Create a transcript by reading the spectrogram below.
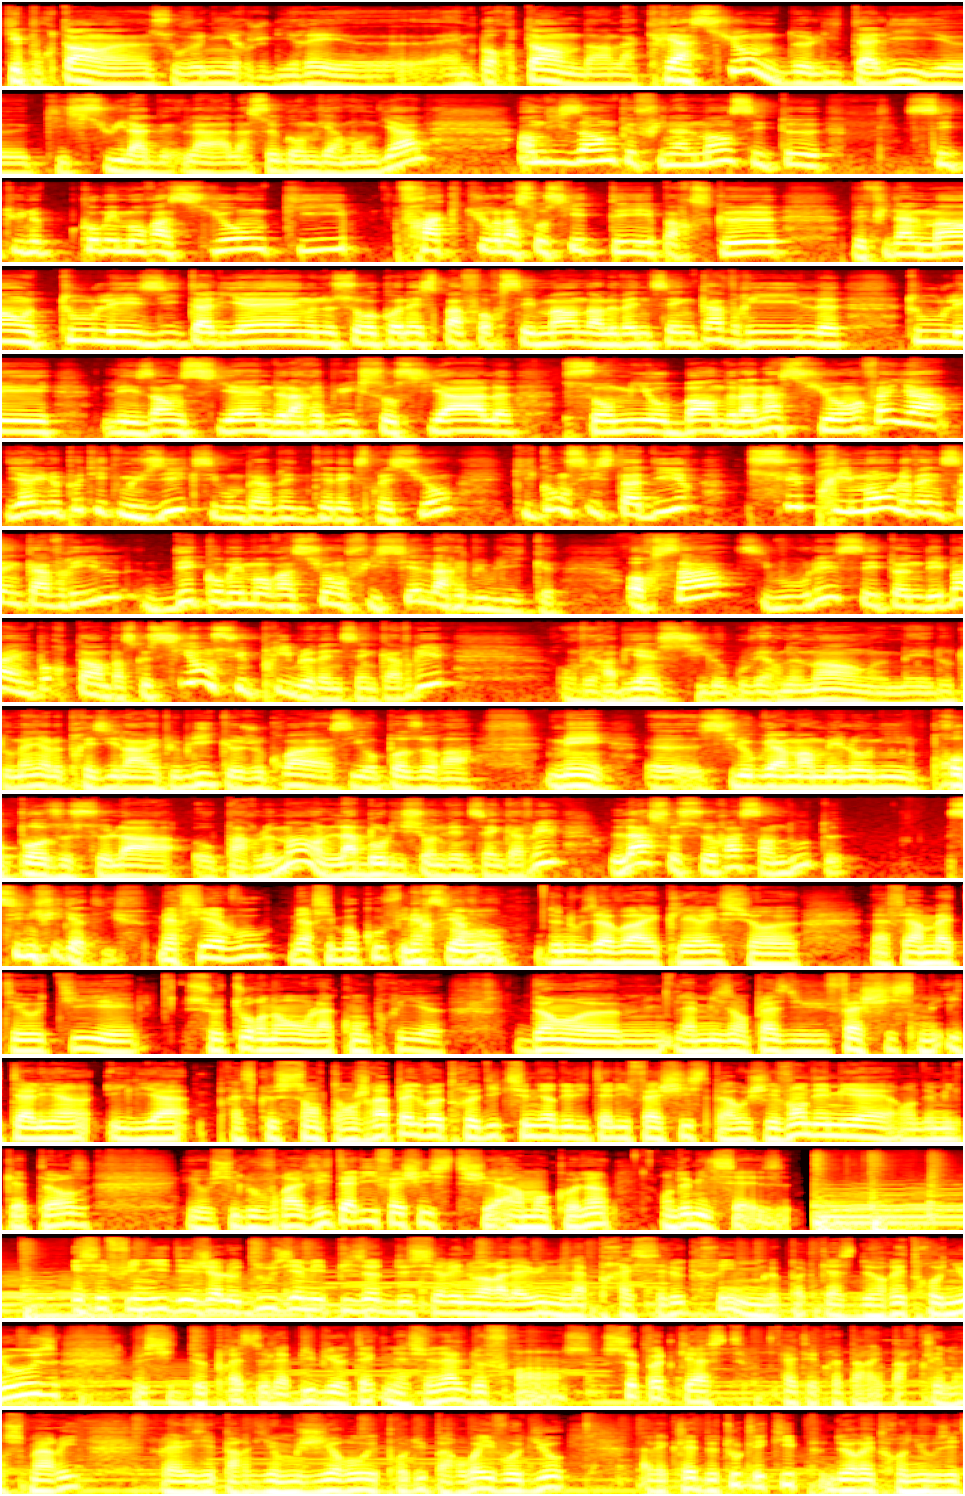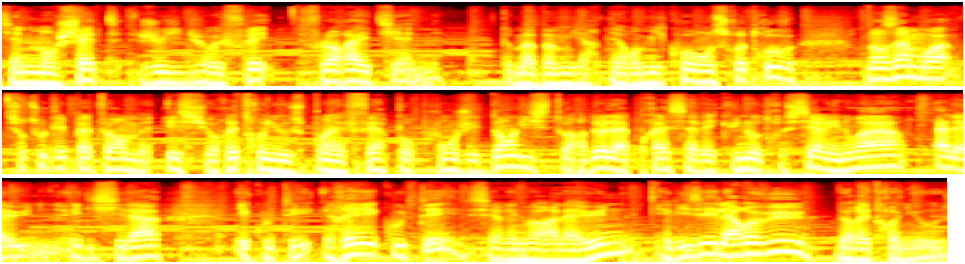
qui est pourtant un souvenir, je dirais, euh, important dans la création de l'Italie euh, qui suit la, la, Seconde Guerre mondiale, en disant que finalement c'est c'est une commémoration qui fracture la société parce que mais finalement tous les Italiens ne se reconnaissent pas forcément dans le 25 avril, tous les, les anciens de la République sociale sont mis au banc de la nation. Enfin, il y a, y a une petite musique, si vous me permettez l'expression, qui consiste à dire supprimons le 25 avril des commémorations officielles de la République. Or ça, si vous voulez, c'est un débat important parce que si on supprime le 25 avril, on verra bien si le gouvernement, mais de toute manière le président de la République, je crois, s'y opposera. Mais euh, si le gouvernement Méloni propose cela au Parlement, l'abolition du 25 avril, là ce sera sans doute significatif. Merci à vous, merci beaucoup Philippe merci à vous. de nous avoir éclairé sur euh, l'affaire Matteotti et ce tournant, on l'a compris, euh, dans euh, la mise en place du fascisme italien il y a presque 100 ans. Je rappelle votre dictionnaire de l'Italie fasciste paru chez Vendémiaire en 2014 et aussi l'ouvrage L'Italie fasciste chez Armand Collin en 2016. Et c'est fini, déjà le douzième épisode de Série Noire à la Une, La Presse et le Crime, le podcast de Retro News, le site de presse de la Bibliothèque nationale de France. Ce podcast a été préparé par Clémence Marie, réalisé par Guillaume Giraud et produit par Wave Audio, avec l'aide de toute l'équipe de Retro News, Étienne Manchette, Julie Duruflet, Flora Etienne. Thomas Baumgartner au micro, on se retrouve dans un mois sur toutes les plateformes et sur retronews.fr pour plonger dans l'histoire de la presse avec une autre série noire à la une. Et d'ici là, écoutez, réécoutez Série Noire à la une et lisez la revue de Retro News.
